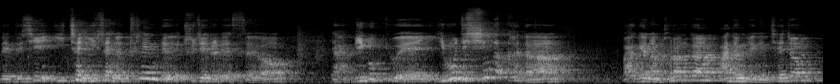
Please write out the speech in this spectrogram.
내듯이 2024년 트렌드 주제를 냈어요. 야 미국 교회 이 문제 심각하다. 막연한 불안감, 안정적인 재정,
